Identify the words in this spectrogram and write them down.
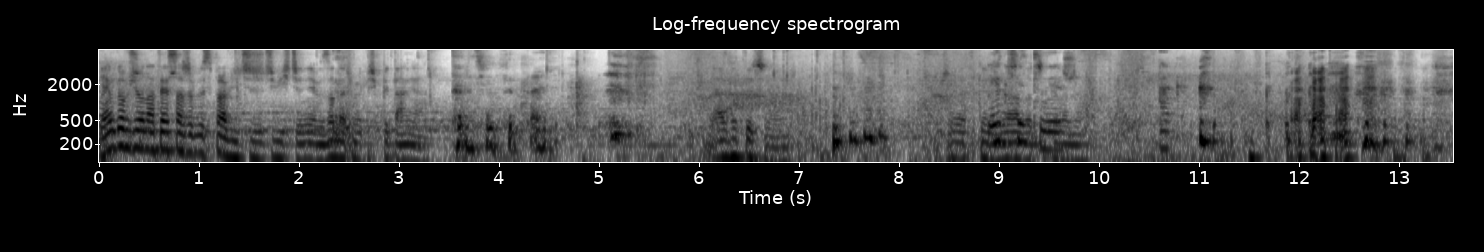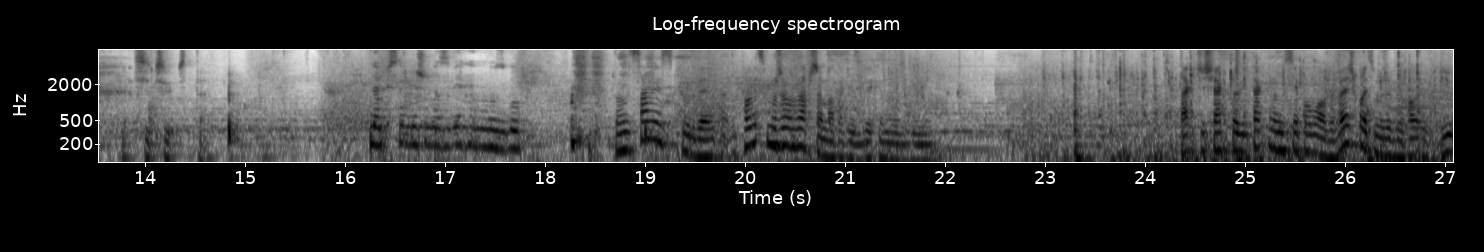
Ja bym go wziął na testa, żeby sprawdzić, czy rzeczywiście, nie wiem, zadać mu jakieś pytania. Zadać mu pytanie. Ale faktycznie. Przypadkiem Jak się czujesz? Tak. Jak się czujesz, tak. Napisał mi, że ma zwiechę mózgu. No on sam jest, kurde, powiedz mu, że on zawsze ma takie zwiechy mózgu. Tak czy siak to i tak mu nic nie pomoże. Weź powiedzmy, żeby wbił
